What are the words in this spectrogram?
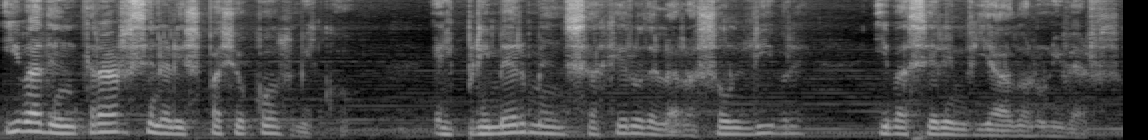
Iba a adentrarse en el espacio cósmico. El primer mensajero de la razón libre iba a ser enviado al universo.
